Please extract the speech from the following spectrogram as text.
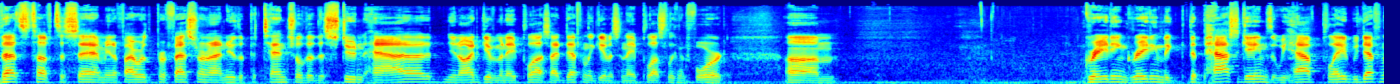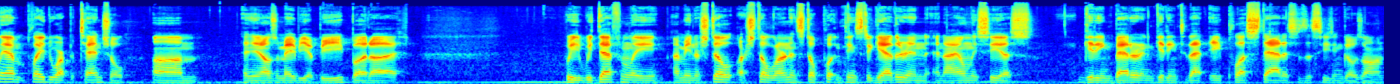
That's tough to say. I mean, if I were the professor and I knew the potential that the student had, you know, I'd give him an A plus. I'd definitely give us an A plus looking forward. Um, grading, grading the the past games that we have played, we definitely haven't played to our potential. Um, and you know, so maybe a B, but uh, we we definitely, I mean, are still are still learning, still putting things together, and and I only see us getting better and getting to that A plus status as the season goes on.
